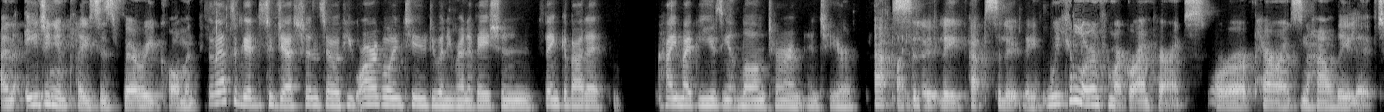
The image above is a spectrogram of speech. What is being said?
and aging in place is very common. So that's a good suggestion. So if you are going to do any renovation, think about it how you might be using it long term into your absolutely life. absolutely we can learn from our grandparents or our parents and how they lived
